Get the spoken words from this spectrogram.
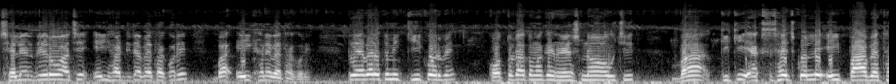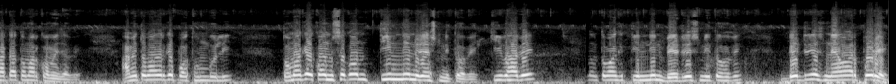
ছেলেদেরও আছে, এই হাড্ডিটা ব্যথা করে বা এইখানে ব্যথা করে। তো এবারে তুমি কি করবে? কতটা তোমাকে রেস্ট নেওয়া উচিত? বা কি কি এক্সারসাইজ করলে এই পা ব্যথাটা তোমার কমে যাবে? আমি তোমাদেরকে প্রথম বলি তোমাকে কমসে কম তিন দিন রেস্ট নিতে হবে। কীভাবে? তোমাকে তিন দিন বেড রেস্ট নিতে হবে। বেড রেস্ট নেওয়ার পরে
